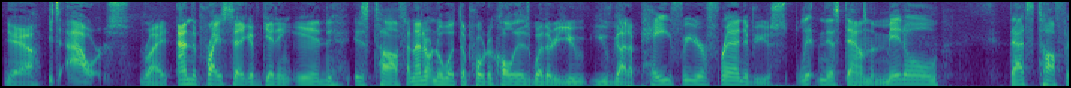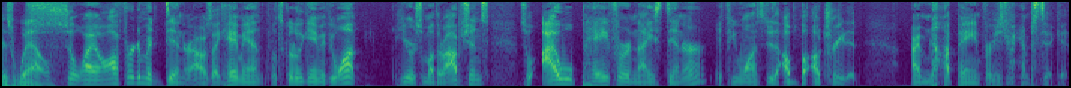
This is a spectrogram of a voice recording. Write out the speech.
Yeah, it's hours. Right, and the price tag of getting in is tough. And I don't know what the protocol is. Whether you you've got to pay for your friend, if you're splitting this down the middle, that's tough as well. So I offered him a dinner. I was like, "Hey, man, let's go to the game if you want. Here are some other options. So I will pay for a nice dinner if he wants to do that. I'll, I'll treat it. I'm not paying for his Rams ticket.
